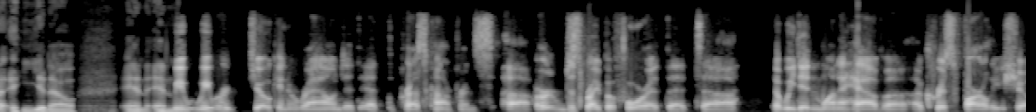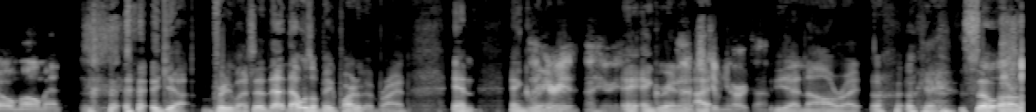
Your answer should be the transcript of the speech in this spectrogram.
you know, and and we we were joking around at, at the press conference, uh, or just right before it, that uh, that we didn't want to have a, a Chris Farley show moment. yeah, pretty much, and that that was a big part of it, Brian. And and granted, I hear you. I hear you. And, and granted, I'm just I, giving you a hard time. Yeah, no, all right. okay. So um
